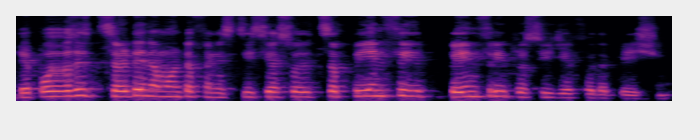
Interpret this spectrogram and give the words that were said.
deposit certain amount of anesthesia so it's a pain free pain free procedure for the patient.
